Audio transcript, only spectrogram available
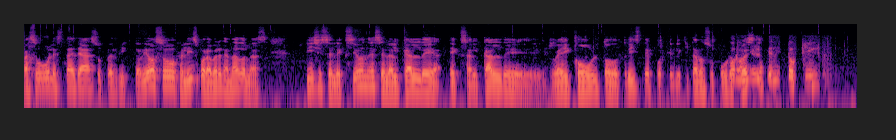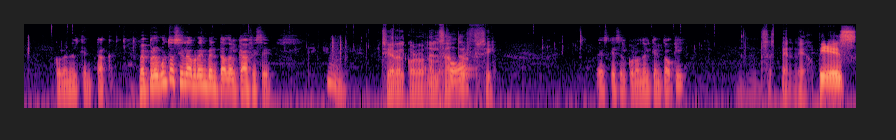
azul está ya súper victorioso, feliz por haber ganado las pinches elecciones. El alcalde, exalcalde Ray Cole, todo triste porque le quitaron su pobre Coronel puesto. Kentucky. Coronel Kentucky. Me pregunto si lo habrá inventado el KFC. Hmm, Si era el coronel. Sanders, sí. es que es el coronel Kentucky. Es pendejo. Sí, es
